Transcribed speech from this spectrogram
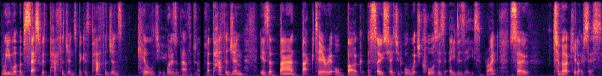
we were obsessed with pathogens because pathogens killed you. What is a pathogen? A pathogen is a bad bacteria or bug associated or which causes a disease, right? So, tuberculosis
